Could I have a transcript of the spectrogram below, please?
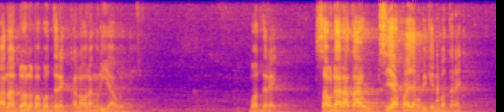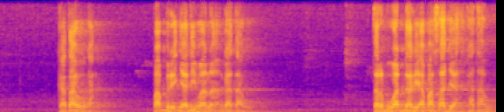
Panadol apa bodrek kalau orang Riau ini? Bodrek. Saudara tahu siapa yang bikin bodrek? Gak tahu kan? Pabriknya di mana? Gak tahu. Terbuat dari apa saja? Gak tahu.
